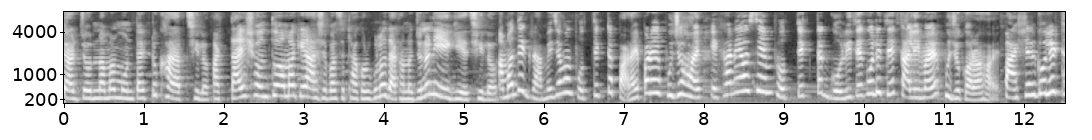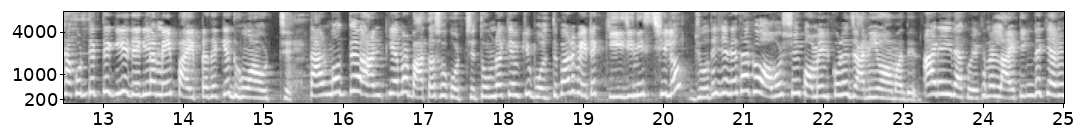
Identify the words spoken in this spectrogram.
যার জন্য আমার মনটা একটু খারাপ ছিল। আর তাই সন্তু আমাকে আশেপাশে ঠাকুরগুলো দেখানোর জন্য নিয়ে গিয়েছিল। আমাদের গ্রামে যেমন প্রত্যেকটা পাড়ায় পাড়ায় পুজো হয়, এখানেও সেম প্রত্যেকটা গলিতে গলিতে কালী মায়ের পুজো করা হয়। পাশের গলির ঠাকুর দেখতে গিয়ে দেখলাম এই পাইপটা থেকে ধোঁয়া উঠছে। তার মধ্যে আন্টি আবার বাতাসও করছে। তোমরা কেউ কি বলতে পারবে এটা কি জিনিস ছিল? যদি জেনে থাকো, অবশ্যই কমেন্ট করে জানিও আমাদের। আর এই দেখো, এখানে লাইটিং দেখে আমি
